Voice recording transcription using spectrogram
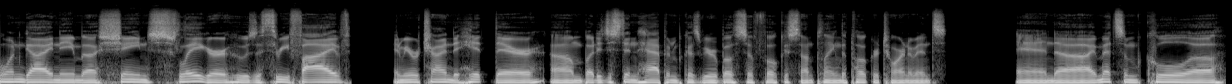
one guy named uh, Shane Schleger, was a three five, and we were trying to hit there, um, but it just didn't happen because we were both so focused on playing the poker tournaments. And uh, I met some cool uh,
